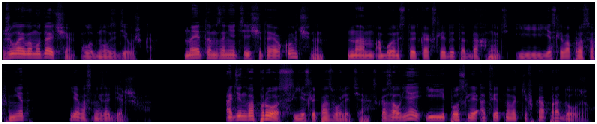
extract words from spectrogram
«Желаю вам удачи», – улыбнулась девушка. «На этом занятие считаю оконченным. Нам обоим стоит как следует отдохнуть, и если вопросов нет, я вас не задерживаю». «Один вопрос, если позволите», – сказал я и после ответного кивка продолжил.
